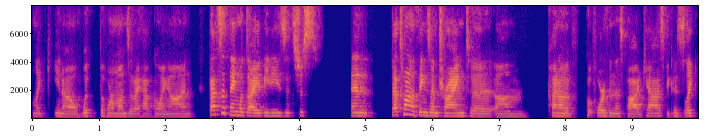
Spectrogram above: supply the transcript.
like, you know, with the hormones that I have going on, that's the thing with diabetes. It's just, and that's one of the things I'm trying to um, kind of put forth in this podcast because like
